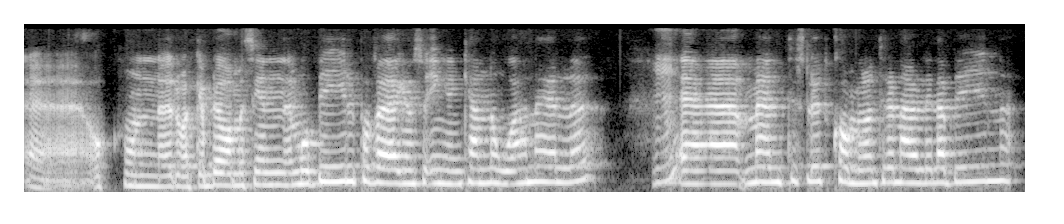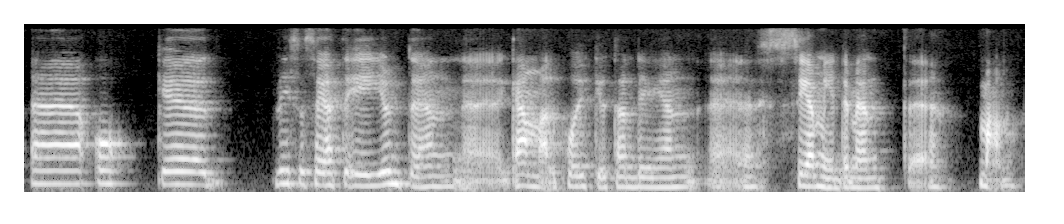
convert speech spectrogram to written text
Eh, och hon råkar bli av med sin mobil på vägen så ingen kan nå henne heller. Mm. Eh, men till slut kommer hon till den här lilla byn eh, och eh, visar sig att det är ju inte en gammal pojke utan det är en eh, semidement man.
